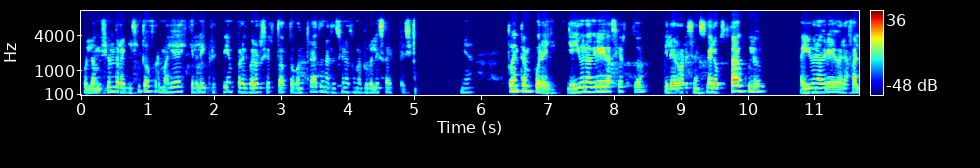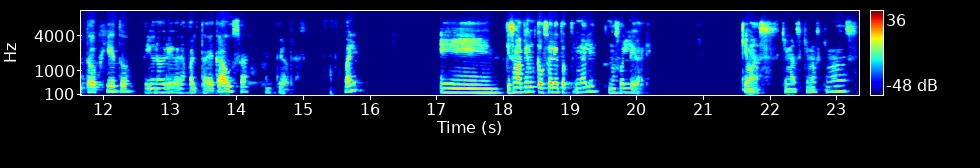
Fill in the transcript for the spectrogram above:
por la omisión de requisitos o formalidades que la ley prescribe para el valor cierto acto contrato en atención a su naturaleza de especie. ¿ya? Todo entran por ahí. Y ahí uno agrega, ¿cierto? El error esencial obstáculo, ahí uno agrega la falta de objeto, ahí uno agrega la falta de causa, entre otras. ¿Vale? Eh, que son más bien causales doctrinales, no son legales. ¿Qué más? ¿Qué más? ¿Qué más? ¿Qué más?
